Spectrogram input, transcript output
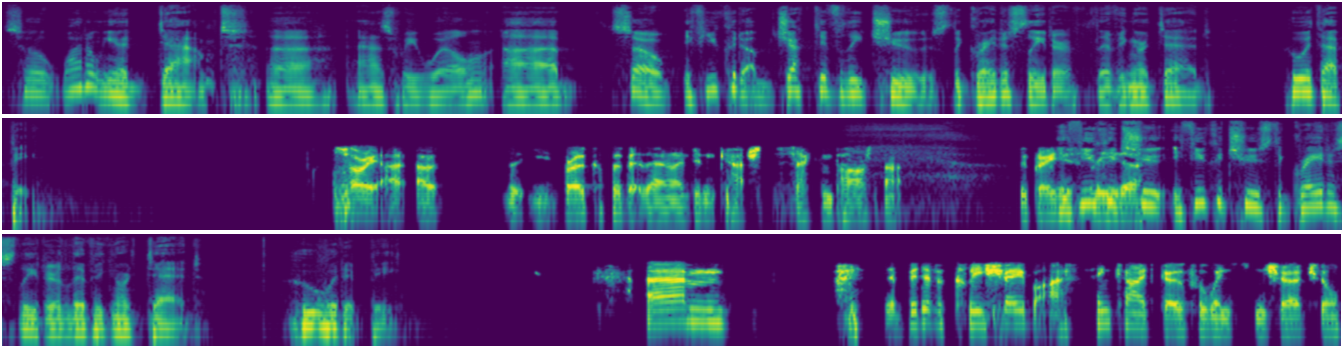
So, why don't we adapt uh, as we will? Uh, so, if you could objectively choose the greatest leader, living or dead, who would that be? Sorry, I, I, you broke up a bit there, and I didn't catch the second part that. The greatest if you leader. Could choo- if you could choose the greatest leader, living or dead, who would it be? Um, a bit of a cliche, but I think I'd go for Winston Churchill.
